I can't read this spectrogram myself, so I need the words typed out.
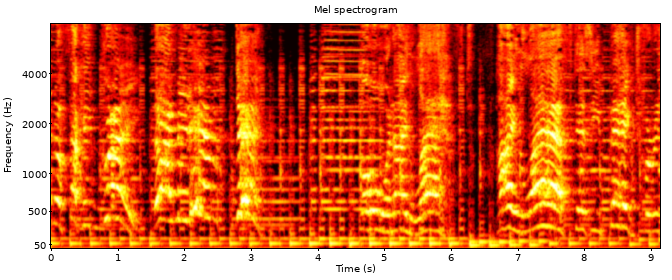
in a fucking grave! And I made him dig! Oh, and I laughed. I laughed as he begged for his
